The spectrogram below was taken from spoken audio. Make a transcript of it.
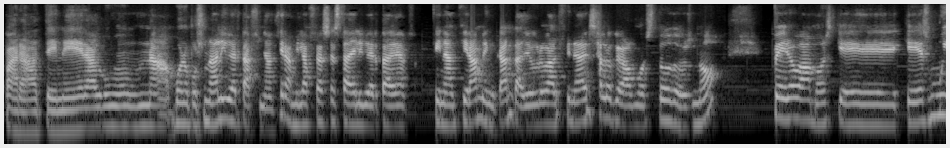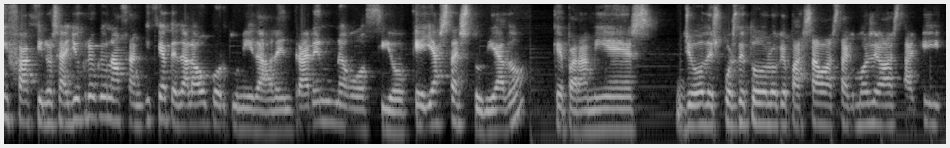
para tener alguna, bueno, pues una libertad financiera. A mí la frase esta de libertad financiera me encanta, yo creo que al final es a lo que vamos todos, ¿no? Pero vamos, que, que, es muy fácil. O sea, yo creo que una franquicia te da la oportunidad de entrar en un negocio que ya está estudiado, que para mí es, yo después de todo lo que he pasado hasta que hemos llegado hasta aquí,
